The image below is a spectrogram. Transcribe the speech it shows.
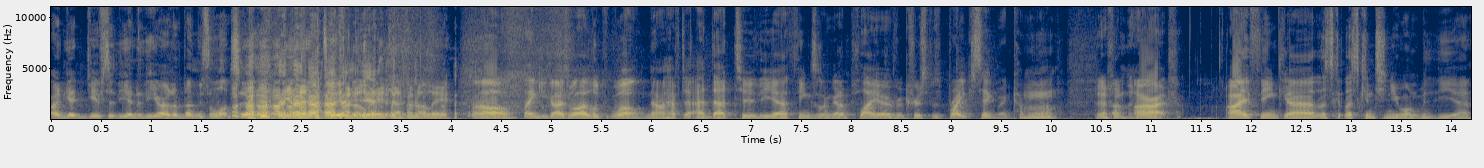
I'd get gifts at the end of the year. I'd have done this a lot sooner. yeah, definitely, definitely. oh, thank you, guys. Well, I look. Well, now I have to add that to the uh, things that I'm going to play over Christmas break segment coming Mm, up. definitely. All right. I think uh, let's let's continue on with the. Uh,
